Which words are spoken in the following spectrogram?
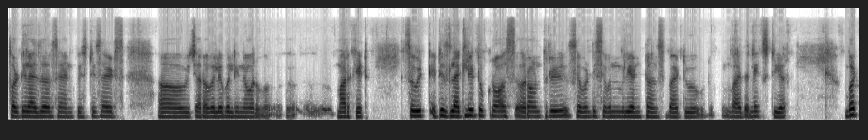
fertilizers and pesticides uh, which are available in our uh, market. So it, it is likely to cross around 377 million tons by to by the next year. But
